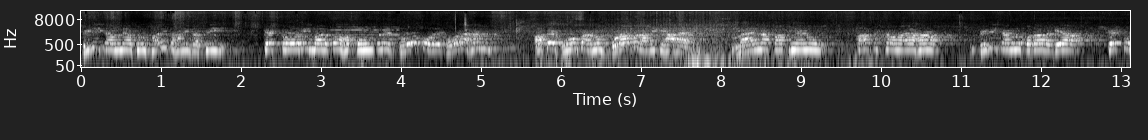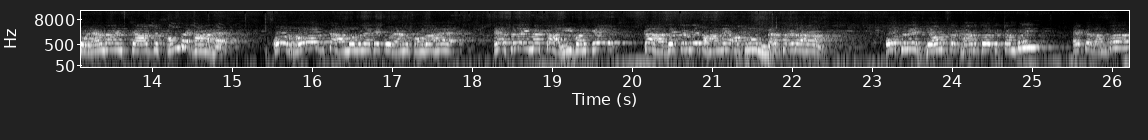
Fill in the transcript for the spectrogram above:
ਬਿੜੀ ਚੰਦ ਨੇ ਉਸ ਨੂੰ ਸਾਰੀ ਕਹਾਣੀ ਦੱਸੀ ਕਿ ਕਰੋੜੀ ਮਲ ਤੋਂ ਹਕੂਮਤ ਨੇ ਦੋ ਘੋੜੇ ਖੋੜਾ ਹਨ ਅਤੇ ਗੁਰੂ ਘਰ ਨੂੰ ਬੁਰਾ ਭਲਾ ਵੀ ਕਿਹਾ ਹੈ। ਮੈਂ ਇਹਨਾਂ ਪਾਪੀਆਂ ਨੂੰ ਸੱਤ ਆਇਆ ਹਾਂ। ਬਿੜੀ ਚੰਦ ਨੂੰ ਪਤਾ ਲੱਗਿਆ ਕਿ ਘੋੜਿਆਂ ਦਾ ਇੰਚਾਰਜ ਸੌਂਦੇ ਖਾਨ ਹੈ। ਉਹ ਰੋਜ਼ ਘਾਹ ਮੁੱਲ ਲੈ ਕੇ ਘੋੜਿਆਂ ਨੂੰ ਪਾਉਂਦਾ ਹੈ। ਇਸ ਲਈ ਮੈਂ ਘਾਰੀ ਬਣ ਕੇ ਘਾਹ ਵੇਚਣ ਦੇ ਬਹਾਨੇ ਉਸ ਨੂੰ ਮਿਲ ਸਕਦਾ ਹਾਂ। ਉਸਨੇ ਜੌਨ ਤਰਖਾਣ ਤੋਂ ਇੱਕ ਕੰਬਲੀ ਇੱਕ ਰੰਬਾ,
